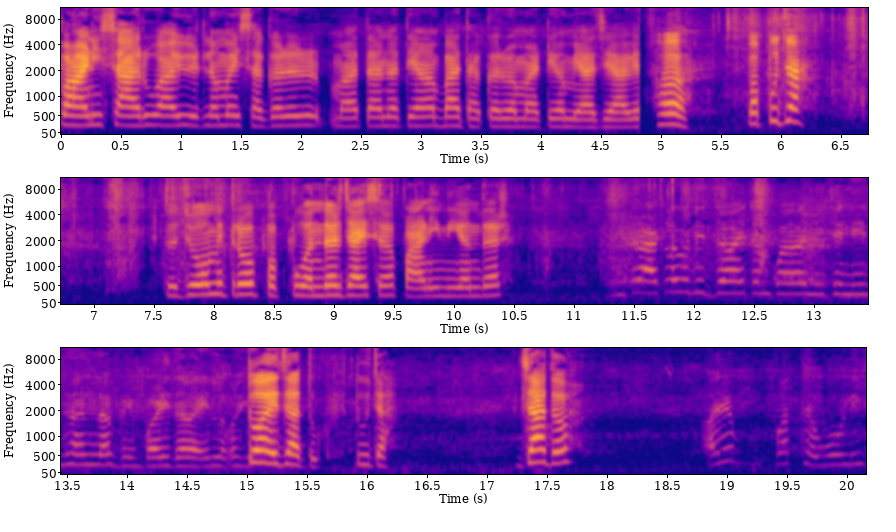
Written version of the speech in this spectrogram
પાણી સારું આવ્યું એટલે મહીસાગર માતાના ત્યાં બાધા કરવા માટે અમે આજે આવ્યા. હ, પપ્પુ જા. તો જો મિત્રો, પપ્પુ અંદર જાય છે પાણીની અંદર. પછી તોય જા તું તું જા. જા તો. અરે પથ્થર બોલી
